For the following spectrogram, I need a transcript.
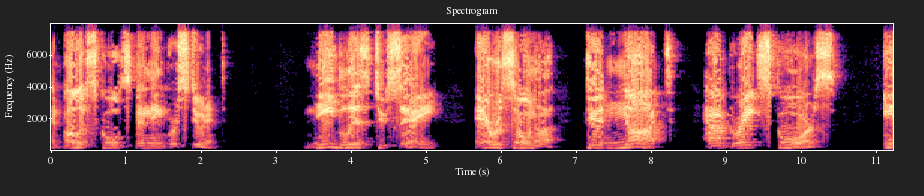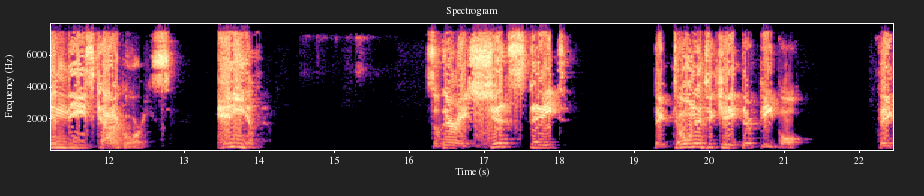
and public school spending per student. Needless to say, Arizona did not have great scores in these categories. Any of them. So they're a shit state. They don't educate their people. They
